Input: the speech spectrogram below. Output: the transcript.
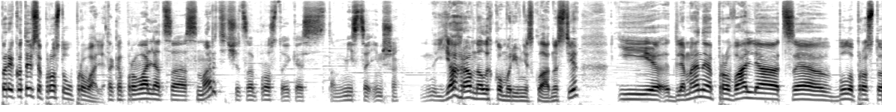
перекотився просто у провалля. Так, а провалля це смерть, чи це просто якесь там місце інше? Я грав на легкому рівні складності, і для мене провалля це було просто.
